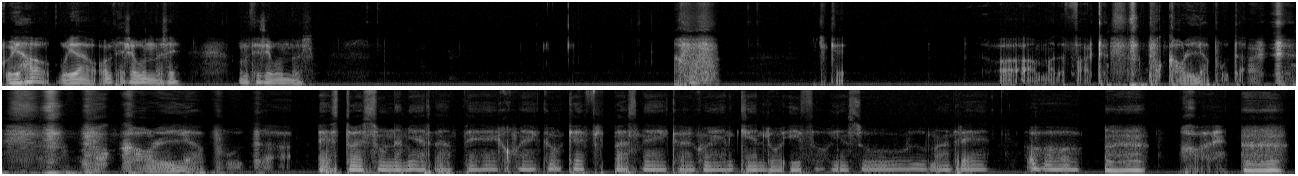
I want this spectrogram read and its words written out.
Cuidado, cuidado. 11 segundos, eh. 11 segundos. Es que... Oh, motherfucker. la puta. la puta. Esto es una mierda de juego que flipas, me cago en quien lo hizo y en su madre. Oh, uh, joder. Uh.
